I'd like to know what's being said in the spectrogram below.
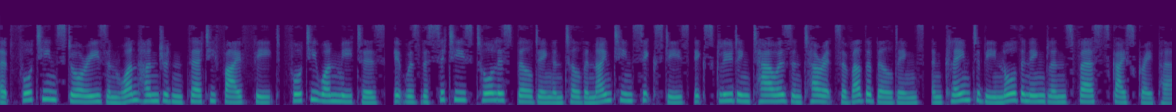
at 14 stories and 135 feet 41 meters, it was the city's tallest building until the 1960s excluding towers and turrets of other buildings, and claimed to be Northern England's first skyscraper.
